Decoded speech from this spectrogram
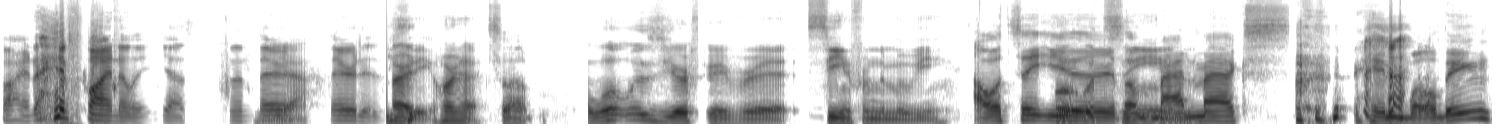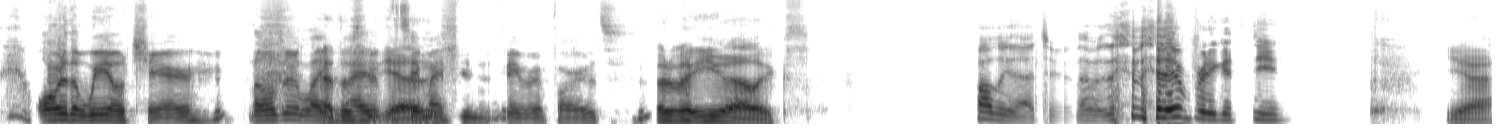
Fine. Finally, yes. And there, Yeah. there it is. Alrighty, Jorge. What's up? What was your favorite scene from the movie? I would say What- what either the Mad? Max, him welding, or the wheelchair. Those are like those I would yeah, say my those favorite parts. What about you, Alex? Probably that too. That was they were pretty good scenes. Yeah.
